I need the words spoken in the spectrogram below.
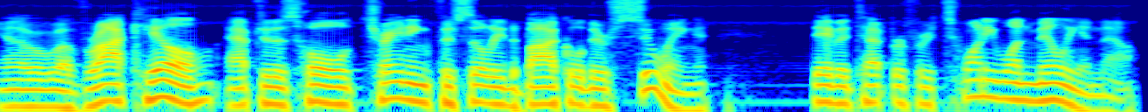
you know, of Rock Hill, after this whole training facility debacle, they're suing David Tepper for 21 million now.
